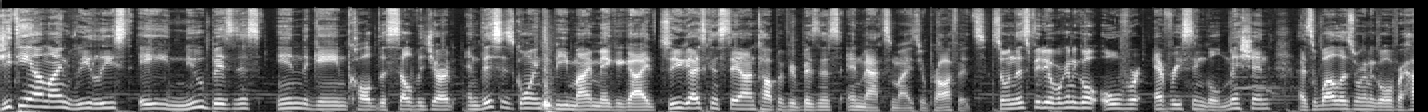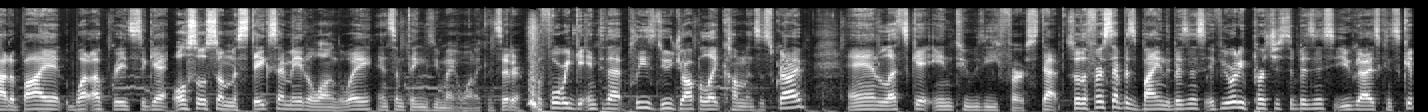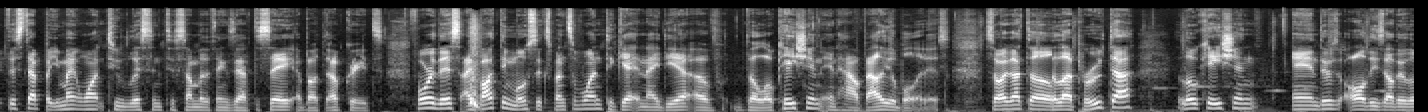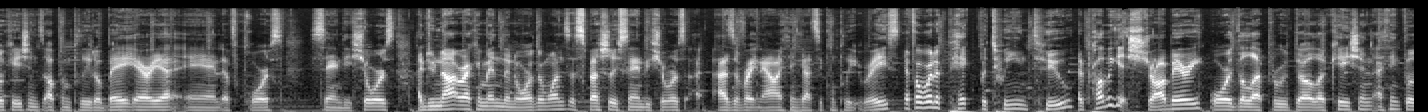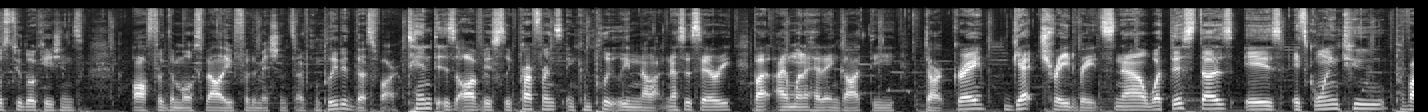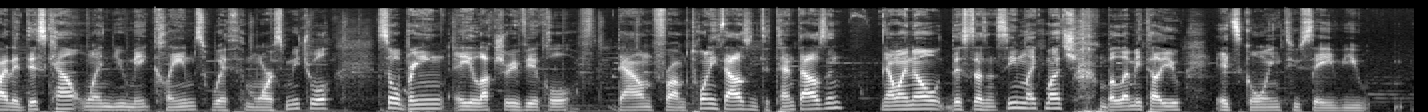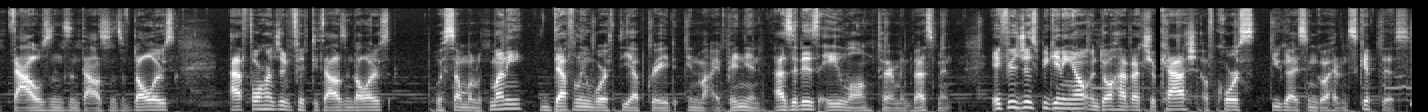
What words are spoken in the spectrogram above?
GTA Online released a new business in the game called the Salvage Yard, and this is going to be my mega guide so you guys can stay on top of your business and maximize your profits. So in this video, we're going to go over every single mission, as well as we're going to go over how to buy it, what upgrades to get, also some mistakes I made along the way, and some things you might want to consider. Before we get into that, please do drop a like, comment, subscribe, and let's get into the first step. So the first step is buying the business. If you already purchased the business, you guys can skip this step, but you might want to listen listen to some of the things they have to say about the upgrades. For this, I bought the most expensive one to get an idea of the location and how valuable it is. So I got the La Puerta location and there's all these other locations up in Paleto Bay area and of course Sandy Shores. I do not recommend the northern ones, especially Sandy Shores. As of right now, I think that's a complete race. If I were to pick between two, I'd probably get Strawberry or the La Puerta location. I think those two locations offer the most value for the missions I've completed thus far. Tint is obviously preference and completely not necessary, but I went ahead and got the dark gray. Get trade rates. Now what this does is it's going to provide a discount when you make claims with Morris Mutual. So bringing a luxury vehicle down from 20,000 to 10,000 now I know this doesn't seem like much, but let me tell you, it's going to save you thousands and thousands of dollars at $450,000 with someone with money, definitely worth the upgrade in my opinion, as it is a long-term investment. If you're just beginning out and don't have extra cash, of course, you guys can go ahead and skip this.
